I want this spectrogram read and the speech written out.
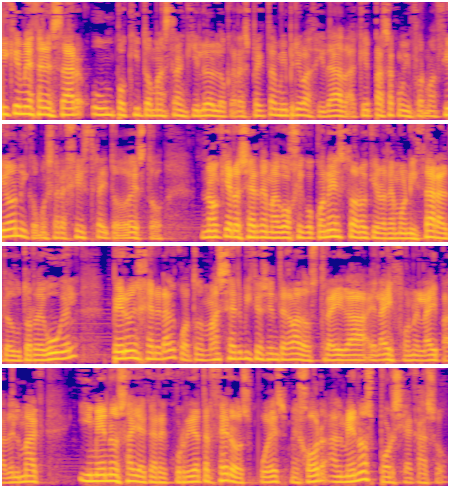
y que me hacen estar un poquito más tranquilo en lo que respecta a mi privacidad, a qué pasa con mi información y cómo se registra y todo esto. No quiero ser demagógico con esto, no quiero demonizar al traductor de Google, pero en general cuanto más servicios integrados traiga el iPhone, el iPad, el Mac y menos haya que recurrir a terceros, pues mejor al menos por si acaso.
